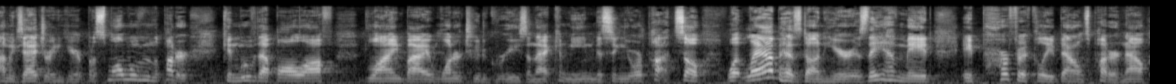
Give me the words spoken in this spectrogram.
I'm exaggerating here, but a small movement in the putter can move that ball off line by one or two degrees, and that can mean missing your putt. So what Lab has done here is they have made a perfectly balanced putter. Now,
